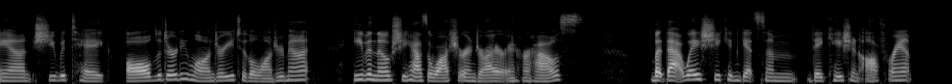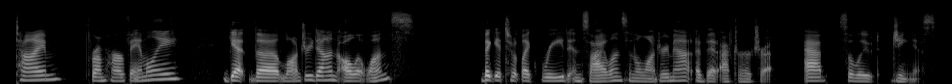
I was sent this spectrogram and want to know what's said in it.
and she would take all the dirty laundry to the laundromat, even though she has a washer and dryer in her house. But that way she can get some vacation off ramp time from her family get the laundry done all at once, but get to like read in silence in a laundromat a bit after her trip. Absolute genius.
